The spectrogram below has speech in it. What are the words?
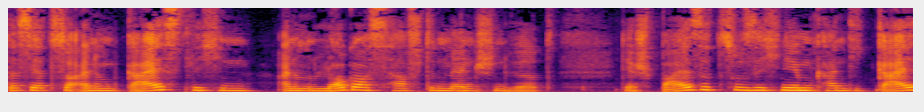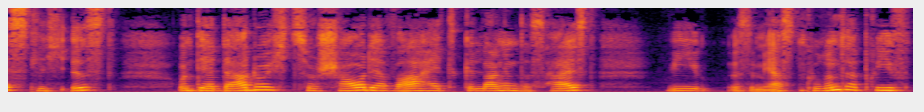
dass er zu einem geistlichen, einem logoshaften Menschen wird, der Speise zu sich nehmen kann, die geistlich ist und der dadurch zur Schau der Wahrheit gelangen, das heißt, wie es im ersten Korintherbrief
